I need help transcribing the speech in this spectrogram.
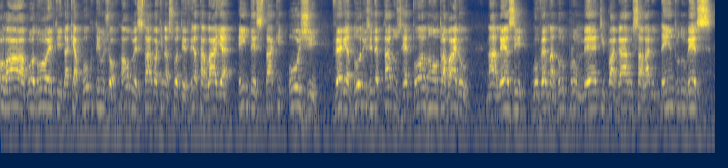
Olá, boa noite. Daqui a pouco tem o Jornal do Estado aqui na sua TV Atalaia. Em destaque hoje, vereadores e deputados retornam ao trabalho. Na Alese, governador promete pagar o salário dentro do mês.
